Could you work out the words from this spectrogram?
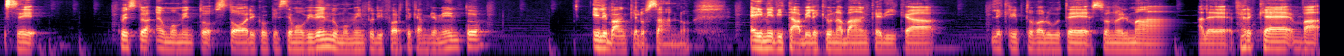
se questo è un momento storico che stiamo vivendo, un momento di forte cambiamento, e le banche lo sanno. È inevitabile che una banca dica le criptovalute sono il male perché va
